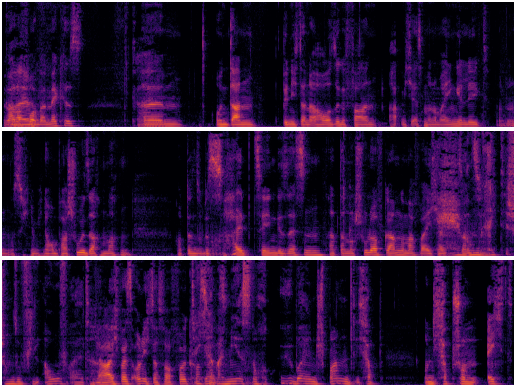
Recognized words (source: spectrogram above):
Wir waren davor bei Meckes. Ähm, und dann bin ich dann nach Hause gefahren, habe mich erstmal nochmal hingelegt und dann musste ich nämlich noch ein paar Schulsachen machen. Hab dann so bis halb zehn gesessen, hab dann noch Schulaufgaben gemacht, weil ich halt Hey, sonst. warum kriegt ihr schon so viel auf, Alter? Ja, ich weiß auch nicht, das war voll krass. Ja, bei mir ist noch überentspannt. Ich hab und ich hab schon echt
